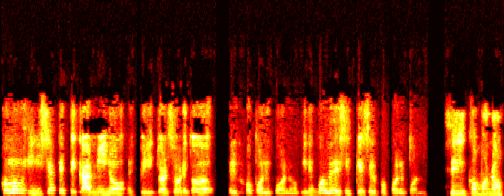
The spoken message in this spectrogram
cómo iniciaste este camino espiritual, sobre todo el Hoponopono. Y después me decís qué es el Hoponopono. Sí, cómo no.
